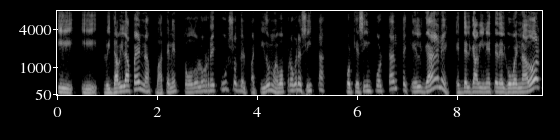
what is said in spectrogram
Y, Luis Dávila Perna va a tener todos los recursos del Partido Nuevo Progresista, porque es importante que él gane. Es del gabinete del gobernador.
